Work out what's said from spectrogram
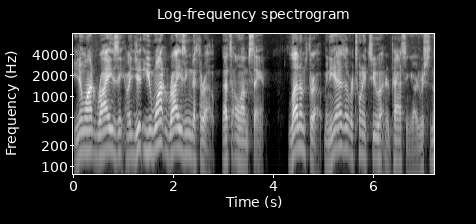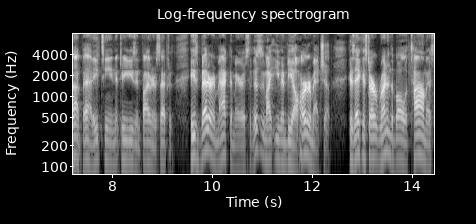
You don't want Rising. You, you want Rising to throw. That's all I'm saying. Let him throw. I mean, he has over 2,200 passing yards, which is not bad. 18 TDs and five interceptions. He's better than McNamara, so this might even be a harder matchup because they can start running the ball with Thomas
